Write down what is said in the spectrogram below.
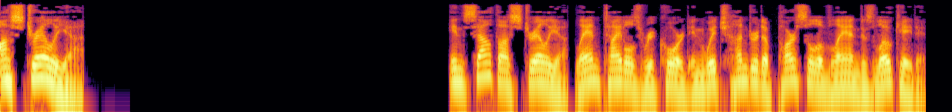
Australia In South Australia, land titles record in which hundred a parcel of land is located.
